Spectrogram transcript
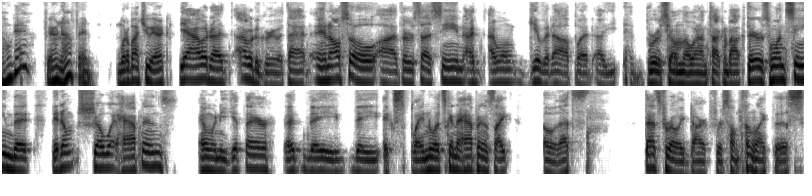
Okay, fair enough. And what about you, Eric? Yeah, I would uh, I would agree with that. And also, uh, there's a scene I I won't give it up, but uh, Bruce, you'll know what I'm talking about. There's one scene that they don't show what happens, and when you get there, uh, they they explain what's going to happen. It's like, oh, that's that's really dark for something like this,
